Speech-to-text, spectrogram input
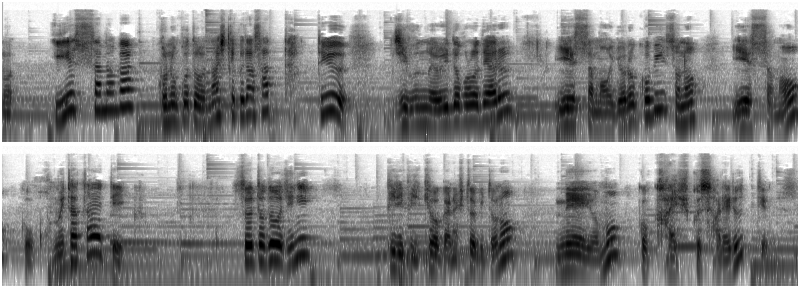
のイエス様がこのことを成してくださったという自分のよりどころであるイエス様を喜びそのイエス様をこう褒めたたえていく。それと同時にピリピ教会の人々の名誉もこう回復されるっていうんです。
